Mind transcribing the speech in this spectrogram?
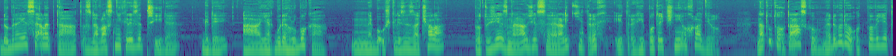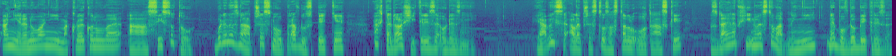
Dobré je se ale ptát, zda vlastně krize přijde, kdy a jak bude hluboká. Nebo už krize začala, protože je znát, že se realitní trh i trh hypoteční ochladil. Na tuto otázku nedovedou odpovědět ani renovaní makroekonomové a s jistotou budeme znát přesnou pravdu zpětně, až ta další krize odezní. Já bych se ale přesto zastavil u otázky, zda je lepší investovat nyní nebo v době krize.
